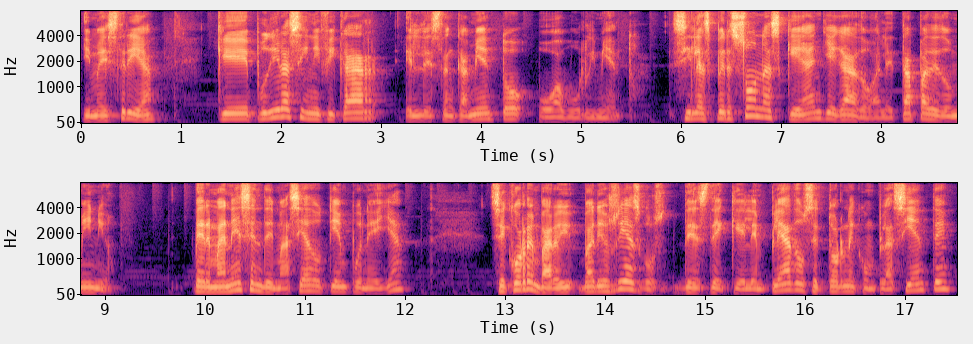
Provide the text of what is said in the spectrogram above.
y maestría que pudiera significar el estancamiento o aburrimiento. Si las personas que han llegado a la etapa de dominio permanecen demasiado tiempo en ella, se corren varios riesgos, desde que el empleado se torne complaciente,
